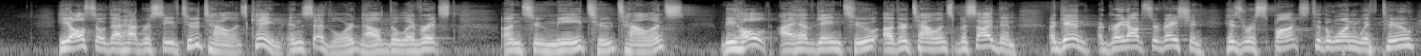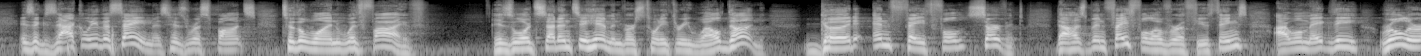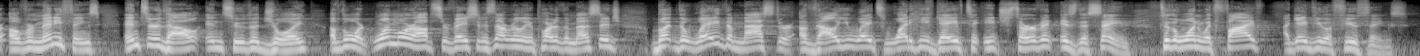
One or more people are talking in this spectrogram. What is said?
He also that had received two talents came and said, Lord, thou deliveredst unto me two talents. Behold, I have gained two other talents beside them. Again, a great observation. His response to the one with two is exactly the same as his response to the one with five. His Lord said unto him in verse 23, Well done, good and faithful servant. Thou hast been faithful over a few things. I will make thee ruler over many things. Enter thou into the joy of the Lord. One more observation. It's not really a part of the message, but the way the master evaluates what he gave to each servant is the same. To the one with five, I gave you a few things.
